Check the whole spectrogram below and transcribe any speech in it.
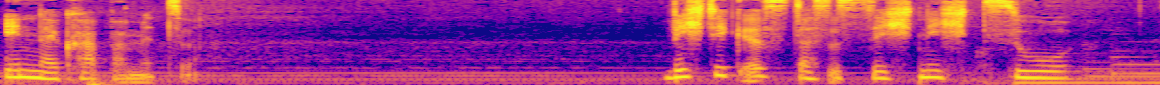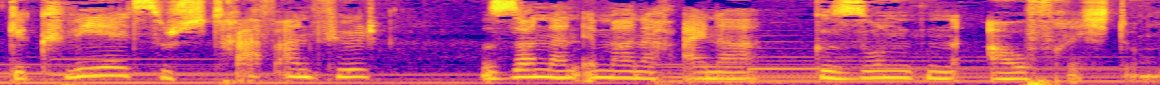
in der Körpermitte. Wichtig ist, dass es sich nicht zu gequält, zu straff anfühlt, sondern immer nach einer gesunden Aufrichtung.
